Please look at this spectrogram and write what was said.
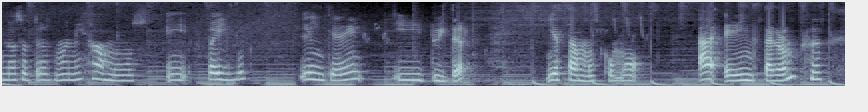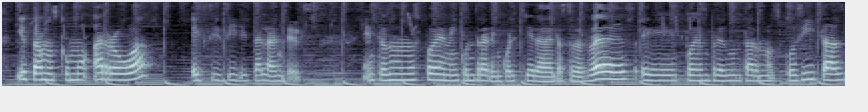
nosotros manejamos eh, Facebook, LinkedIn y Twitter. Y estamos como ah, e Instagram. y estamos como arroba Exit Digital Angels. Entonces nos pueden encontrar en cualquiera de las tres redes, eh, pueden preguntarnos cositas,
